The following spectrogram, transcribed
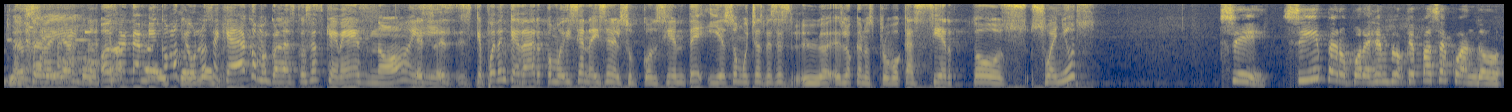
Ya se veía con o sea, también como que uno se queda como con las cosas que ves, ¿no? Y... Es, que pueden quedar, como dicen ahí, en el subconsciente y eso muchas veces es lo que nos provoca ciertos sueños. Sí, sí, pero por ejemplo, ¿qué pasa cuando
